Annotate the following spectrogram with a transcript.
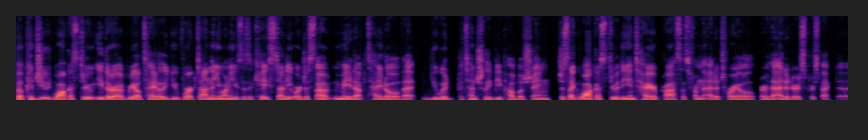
But could you walk us through either a real title you've worked on that you want to use as a case study or just a made up title that you would potentially be publishing? Just like walk us through the entire process from the editorial or the editor editor's perspective?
